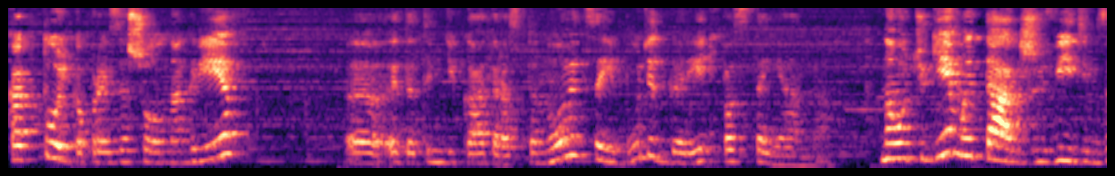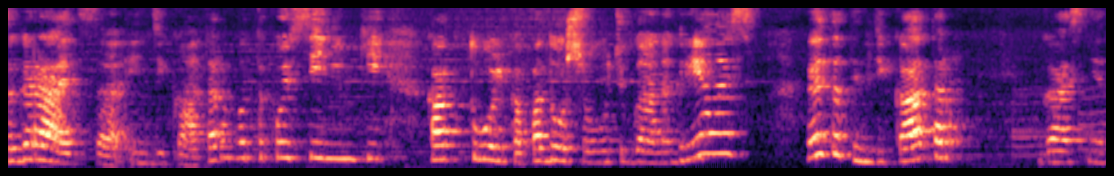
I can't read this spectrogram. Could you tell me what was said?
Как только произошел нагрев, э, этот индикатор остановится и будет гореть постоянно. На утюге мы также видим, загорается индикатор, вот такой синенький. Как только подошва утюга нагрелась, этот индикатор гаснет.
